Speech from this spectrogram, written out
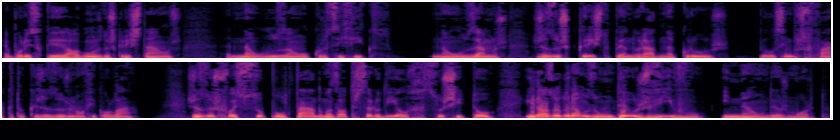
É por isso que alguns dos cristãos não usam o crucifixo. Não usamos Jesus Cristo pendurado na cruz pelo simples facto que Jesus não ficou lá. Jesus foi sepultado, mas ao terceiro dia ele ressuscitou e nós adoramos um Deus vivo e não um Deus morto.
